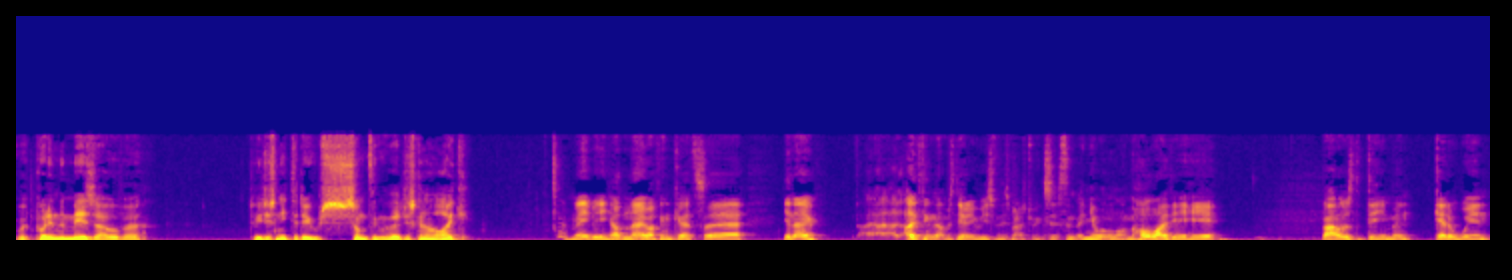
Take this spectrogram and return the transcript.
we're putting the Miz over. Do we just need to do something that they're just going to like? Maybe I don't know. I think it's uh, you know, I, I think that was the only reason for this match to exist. And they knew all along. The whole idea here: Balor's the demon, get a win.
